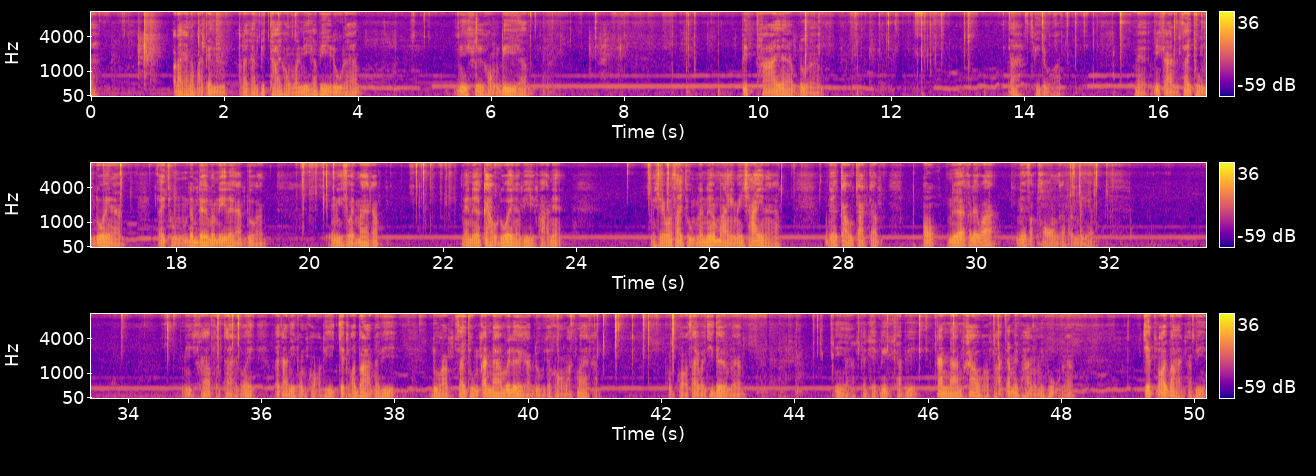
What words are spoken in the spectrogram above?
อะรายการต่อไปเป็นรายการปิดท้ายของวันนี้ครับพี่ดูนะครับ นี่คือของดีครับ ปิดท้ายนะครับดูนะครับอะพี่ดูครับแหมมีการใส่ถุงด้วยนะครับ ใส่ถุงเดิมๆแบบนี้เลยครับดูครับองค์นี้สวยมากครับแม่เนื้อเก่าด้วยนะพี่พระเนี่ย ไม่ใช่ว่าใส่ถุงแล้วเนื้อใหม่ไม่ใช่นะครับ เนื้อเก่าจัดครับ ออกเนื้อเขาเรียกว่า เนื้อฟักทองครับแบบนี้ครับ มีคราบต่างๆด้วยรายการนี้ผมขอที่ 700 บาทนะพี่ ดูครับใส่ถุงกั้นน้ำไว้เลยครับ ดูเจ้าของรักมากครับ ผมขอใส่ไว้ที่เดิมนะครับ นี่นะเป็นเทคนิคครับพี่กันน้ำเข้าครับพระจะไม่พังไม่ผุนะครับเจ็ดร้อยบาทครับพี่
